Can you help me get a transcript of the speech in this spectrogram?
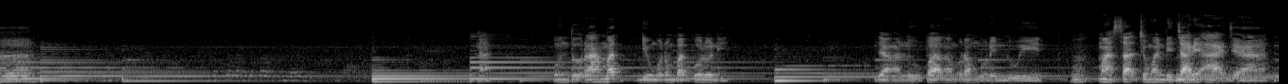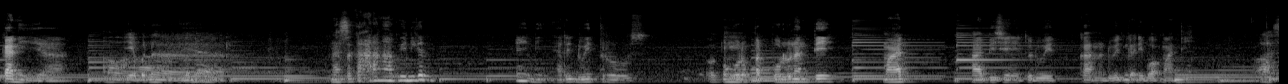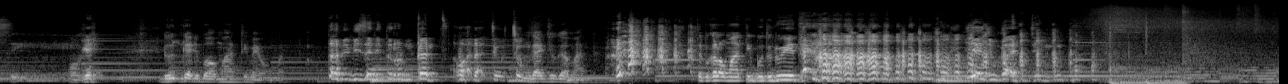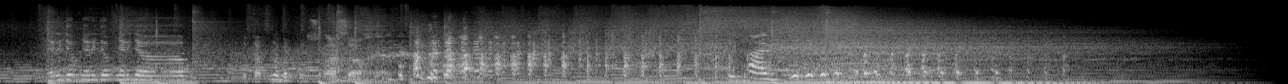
Nah, untuk Rahmat di umur 40 nih. Jangan lupa ngambur-ngamburin duit. Hmm? Masa cuman dicari aja? Kan iya. oh, Iya, bener. bener. Nah, sekarang aku ini kan ini nyari duit terus. Oke. Umur 40 nanti mat habisin itu duit karena duit nggak dibawa mati. Asik. Oke. Duit gak dibawa mati memang, Mat. Tapi bisa diturunkan sama anak cucu. Enggak juga, Mat. Tapi kalau mati butuh duit. Iya juga anjing. nyari job nyari job nyari job Tetaplah berputus asa. Anjir.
